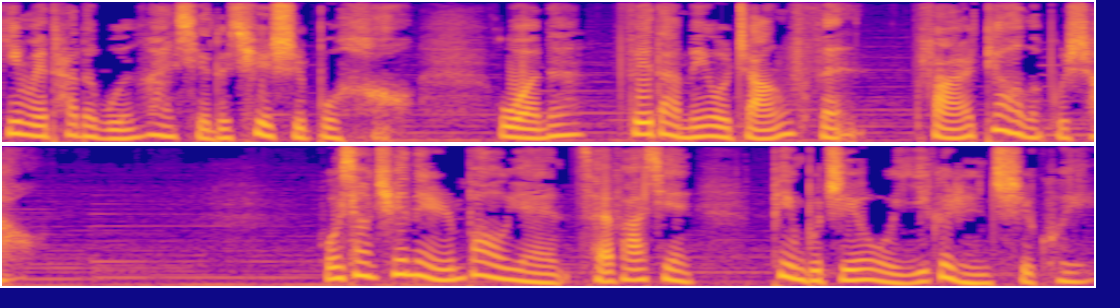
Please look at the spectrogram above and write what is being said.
因为他的文案写的确实不好，我呢非但没有涨粉，反而掉了不少。我向圈内人抱怨，才发现，并不只有我一个人吃亏。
